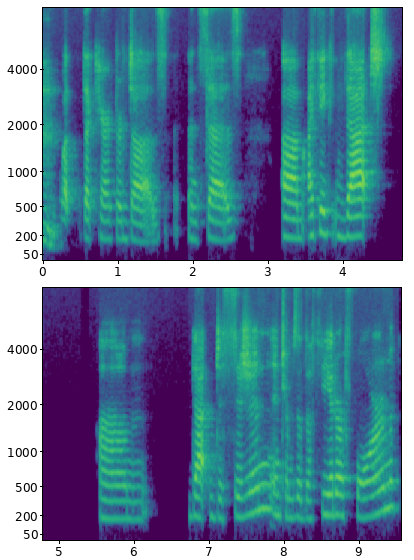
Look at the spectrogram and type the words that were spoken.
Hmm. what that character does and says. Um, I think that um, that decision in terms of the theater form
